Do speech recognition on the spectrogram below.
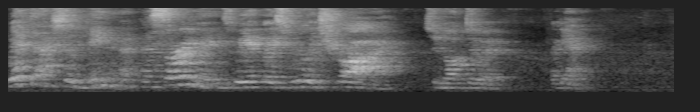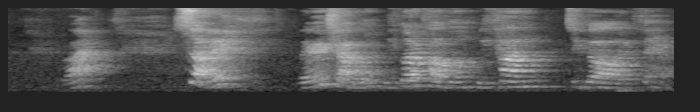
we have to actually mean it, and sorry means we at least really try to not do it again. Right? So, we're in trouble, we've got a problem, we come to God for help.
